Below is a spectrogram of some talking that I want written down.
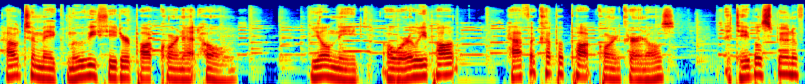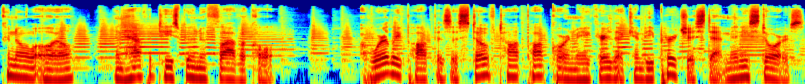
How to make movie theater popcorn at home. You'll need a whirly pop, half a cup of popcorn kernels, a tablespoon of canola oil, and half a teaspoon of Flavicol. A whirly pop is a stovetop popcorn maker that can be purchased at many stores.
